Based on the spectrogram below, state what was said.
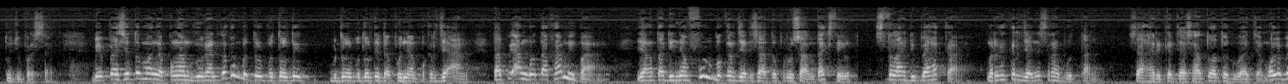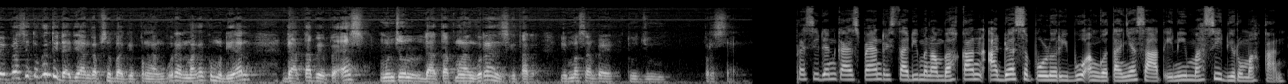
7 persen. BPS itu menganggap pengangguran itu kan betul-betul betul-betul tidak punya pekerjaan. Tapi anggota kami Pak, yang tadinya full bekerja di satu perusahaan tekstil, setelah di PHK, mereka kerjanya serabutan sehari kerja satu atau dua jam. Oleh BPS itu kan tidak dianggap sebagai pengangguran, maka kemudian data BPS muncul data pengangguran di sekitar 5 sampai 7 persen. Presiden KSPN Ristadi menambahkan ada 10 ribu anggotanya saat ini masih dirumahkan.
